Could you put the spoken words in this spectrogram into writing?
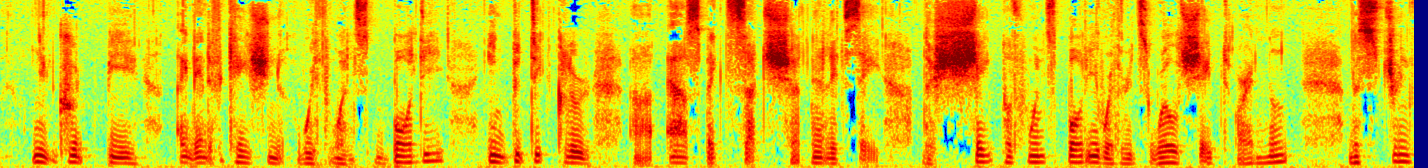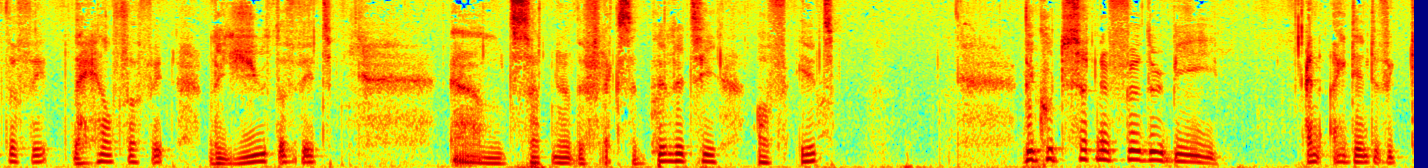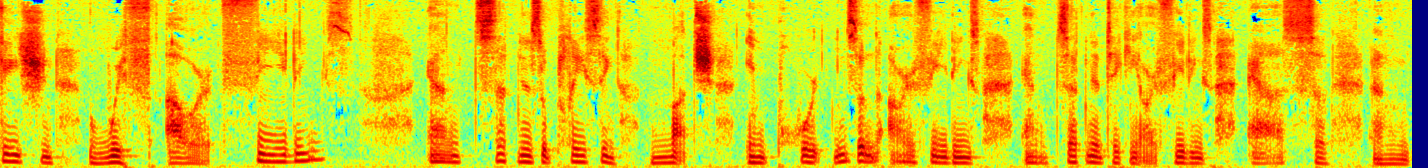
could be identification with one's body, in particular uh, aspects such as, let's say, the shape of one's body, whether it's well shaped or not, the strength of it, the health of it, the youth of it, and certainly the flexibility of it. There could certainly further be an identification with our feelings and certainly so placing much importance on our feelings and certainly taking our feelings as uh, an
